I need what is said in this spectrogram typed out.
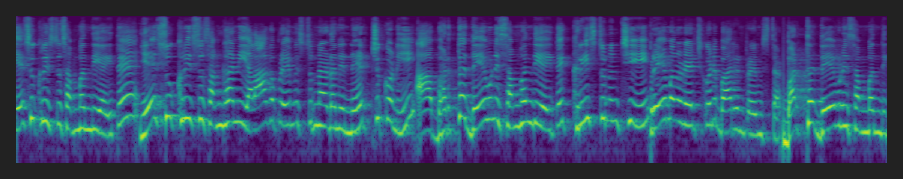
యేసుక్రీస్తు సంబంధి అయితే యేసుక్రీస్తు సంఘాన్ని ఎలాగ ప్రేమిస్తున్నాడని నేర్చుకొని ఆ భర్త దేవుని సంబంధి అయితే క్రీస్తు నుంచి ప్రేమను నేర్చుకొని భార్యను ప్రేమిస్తాడు. భర్త దేవుని సంబంధి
